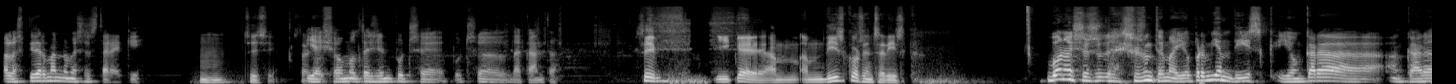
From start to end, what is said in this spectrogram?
a l'Spider-Man només estarà aquí. Mm -hmm. Sí, sí. I clar. això molta gent potser, potser el decanta. Sí. I què? Amb, amb disc o sense disc? Bueno, això és, això és un tema. Jo per mi amb disc, jo encara, encara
